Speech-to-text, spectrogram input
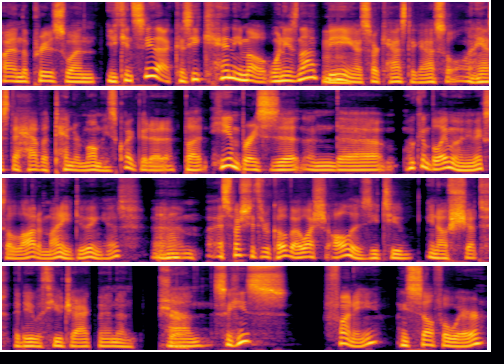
and the previous one, you can see that because he can emote when he's not Mm-hmm. being a sarcastic asshole and he has to have a tender moment. He's quite good at it, but he embraces it. And uh, who can blame him? He makes a lot of money doing it, Mm-hmm. um, especially through COVID. I watched all his YouTube, you know, shit they did with Hugh Jackman, and Sure. um, so he's funny. He's self-aware.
